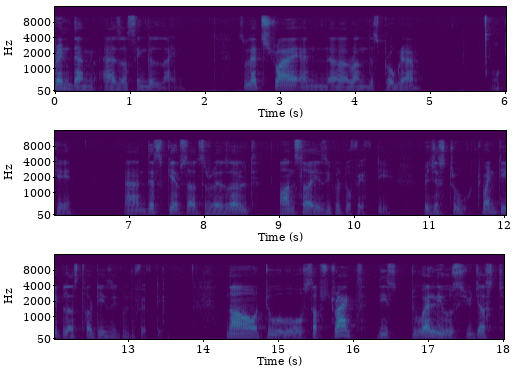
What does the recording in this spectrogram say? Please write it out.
print them as a single line. So let's try and uh, run this program. Okay. And this gives us result answer is equal to 50 which is true. 20 plus 30 is equal to 50 now to subtract these two values you just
